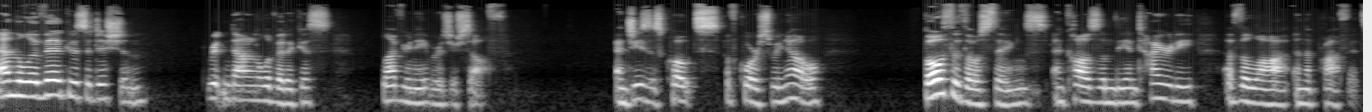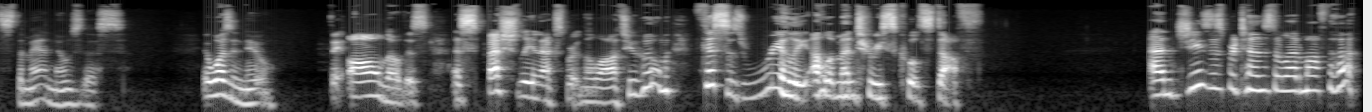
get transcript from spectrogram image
And the Leviticus edition, written down in Leviticus, love your neighbor as yourself. And Jesus quotes, of course, we know, both of those things and calls them the entirety of the law and the prophets. The man knows this. It wasn't new. They all know this, especially an expert in the law to whom this is really elementary school stuff. And Jesus pretends to let him off the hook.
